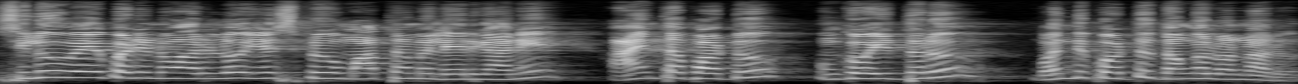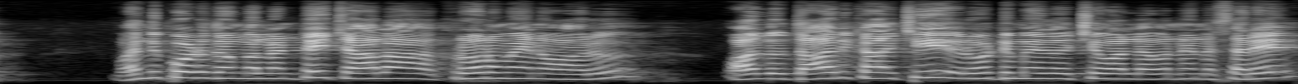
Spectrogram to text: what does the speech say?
సిలువ వేయబడిన వారిలో యేసుప్రభు మాత్రమే లేరు కానీ ఆయనతో పాటు ఇంకో ఇద్దరు బందిపోటు దొంగలు ఉన్నారు. బందిపోటు దొంగలు అంటే చాలా క్రూరమైన వారు. వాళ్ళు దారి కాచి రోడ్డు మీద వచ్చే వాళ్ళు ఎవరినైనా సరే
